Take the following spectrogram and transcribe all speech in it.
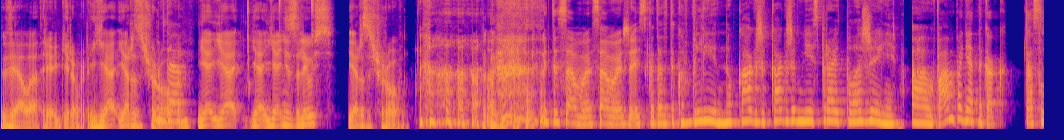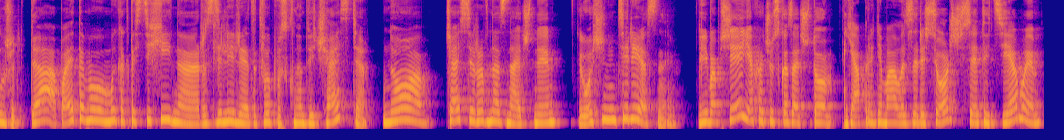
вяло отреагировали. Я, я разочарован. Я, я, я, я не злюсь, я разочарован. Это самая самая жесть, когда ты такой, блин, ну как же, как же мне исправить положение? А вам понятно, как дослушать? Да, поэтому мы как-то стихийно разделили этот выпуск на две части, но части равнозначные и очень интересные. И вообще я хочу сказать, что я принималась за research всей этой темы,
